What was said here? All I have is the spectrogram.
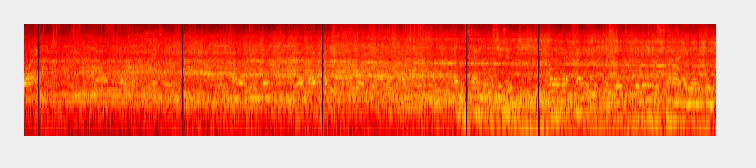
why. Uh, because of the incident on the channel this weekend. Because everybody understand the decision following that tragic incident in the English Channel earlier this week.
